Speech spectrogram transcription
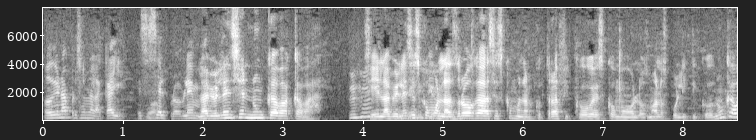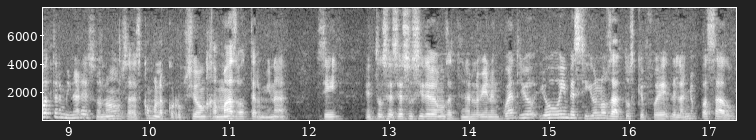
o de una persona en la calle. Ese Wow. es el problema. La violencia nunca va a acabar. Ujú. Sí, la violencia es como las drogas, es como el narcotráfico, es como los malos políticos. Nunca va a terminar eso, ¿no? O sea, es como la corrupción, jamás va a terminar, ¿sí? Entonces eso sí debemos de tenerlo bien en cuenta. Yo, yo investigué unos datos que fue del año pasado.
